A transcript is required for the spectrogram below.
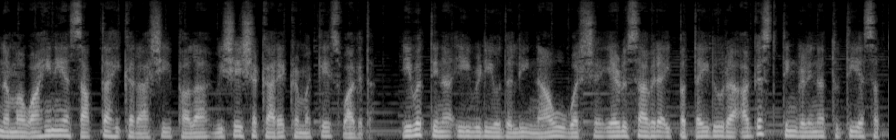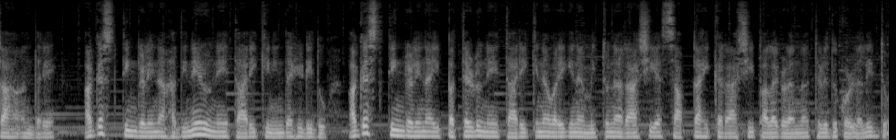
ನಮ್ಮ ವಾಹಿನಿಯ ಸಾಪ್ತಾಹಿಕ ರಾಶಿ ಫಲ ವಿಶೇಷ ಕಾರ್ಯಕ್ರಮಕ್ಕೆ ಸ್ವಾಗತ. ಇವತ್ತಿನ ಈ ವಿಡಿಯೋದಲ್ಲಿ ನಾವು ವರ್ಷ ಎರಡು ಸಾವಿರ ಇಪ್ಪತ್ತೈದರ ಆಗಸ್ಟ್ ತಿಂಗಳಿನ ತೃತೀಯ ಸಪ್ತಾಹ ಅಂದರೆ ಆಗಸ್ಟ್ ತಿಂಗಳಿನ ಹದಿನೇಳನೇ ತಾರೀಕಿನಿಂದ ಹಿಡಿದು ಆಗಸ್ಟ್ ತಿಂಗಳಿನ ಇಪ್ಪತ್ತೆರಡನೇ ತಾರೀಕಿನವರೆಗಿನ ಮಿಥುನ ರಾಶಿಯ ಸಾಪ್ತಾಹಿಕ ರಾಶಿ ಫಲಗಳನ್ನು ತಿಳಿದುಕೊಳ್ಳಲಿದ್ದು,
